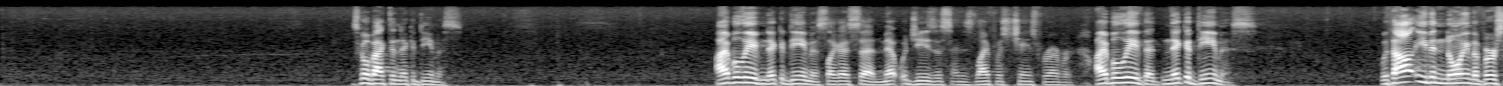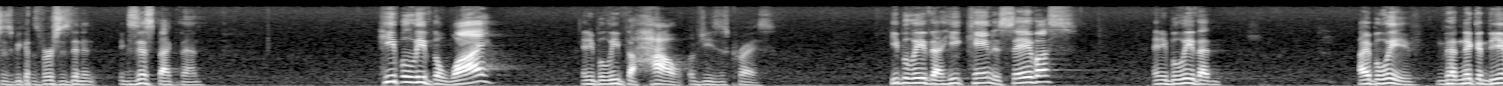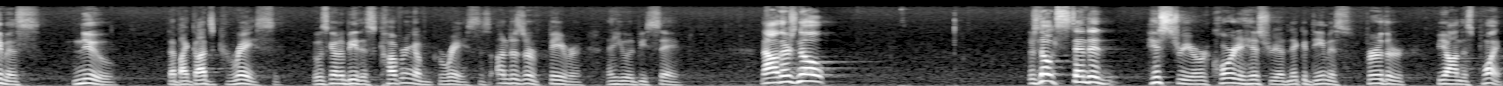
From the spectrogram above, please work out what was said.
Let's go back to Nicodemus. I believe Nicodemus, like I said, met with Jesus and his life was changed forever. I believe that Nicodemus, without even knowing the verses, because verses didn't exist back then, he believed the why and he believed the how of Jesus Christ. He believed that he came to save us, and he believed that, I believe, that Nicodemus knew that by God's grace, it was going to be this covering of grace, this undeserved favor that he would be saved. Now, there's no, there's no extended history or recorded history of Nicodemus further beyond this point.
